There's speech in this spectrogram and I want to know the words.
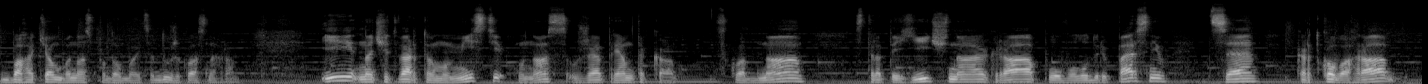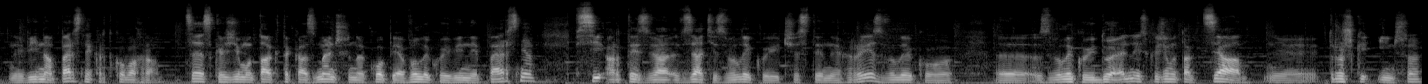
багатьом вона сподобається. Дуже класна гра. І на четвертому місці у нас вже прям така складна, стратегічна гра по володарю перснів. Це карткова гра, війна персня, карткова гра. Це, скажімо так, така зменшена копія великої війни персня. Всі арти взяті з великої частини гри, з великого. е, З великої дуельної, скажімо так, ця е, трошки інша.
